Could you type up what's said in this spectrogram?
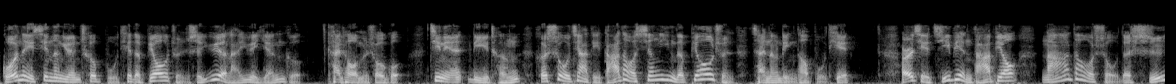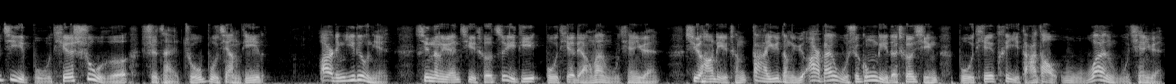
国内新能源车补贴的标准是越来越严格。开头我们说过，今年里程和售价得达到相应的标准才能领到补贴，而且即便达标，拿到手的实际补贴数额是在逐步降低的。二零一六年，新能源汽车最低补贴两万五千元，续航里程大于等于二百五十公里的车型，补贴可以达到五万五千元。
